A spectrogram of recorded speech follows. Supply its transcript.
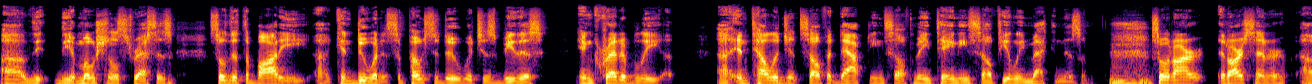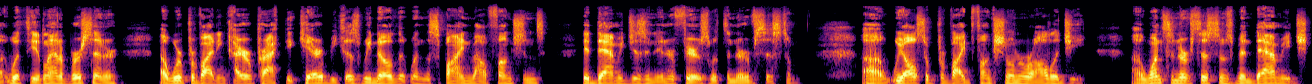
uh, the the emotional stresses, so that the body uh, can do what it's supposed to do, which is be this incredibly uh, intelligent, self-adapting, self-maintaining, self-healing mechanism. Mm-hmm. So at our at our center, uh, with the Atlanta Birth Center, uh, we're providing chiropractic care because we know that when the spine malfunctions, it damages and interferes with the nerve system. Uh, we also provide functional neurology. Uh, once the nerve system's been damaged,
